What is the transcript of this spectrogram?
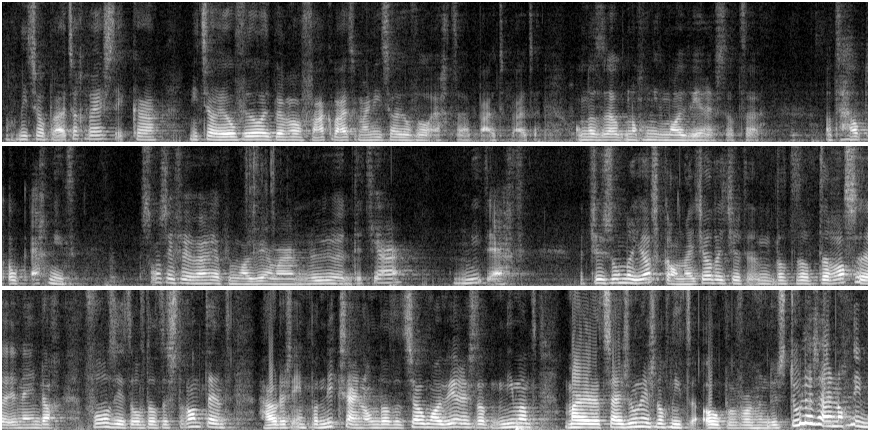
nog niet zo buiten geweest. Ik, uh, niet zo heel veel. Ik ben wel vaak buiten, maar niet zo heel veel echt uh, buiten buiten. Omdat het ook nog niet mooi weer is. Dat, dat helpt ook echt niet. Soms in februari heb je mooi weer, maar nu dit jaar niet echt. Dat je zonder jas kan, weet je wel? Dat, je, dat, dat terrassen in één dag vol zitten. Of dat de strandtenthouders in paniek zijn omdat het zo mooi weer is dat niemand... Maar het seizoen is nog niet open voor hun. De stoelen zijn nog niet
